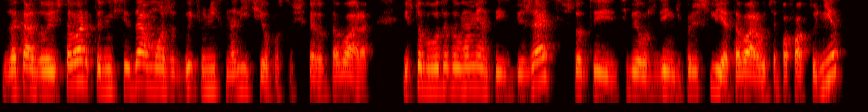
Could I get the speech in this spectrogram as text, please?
заказываешь товар, то не всегда может быть у них наличие у поставщика этого товара. И чтобы вот этого момента избежать, что ты, тебе уже деньги пришли, а товара у тебя по факту нет,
